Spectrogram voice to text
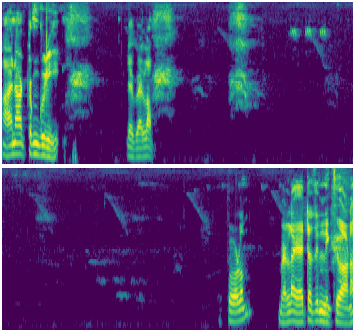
ആനാട്ടുംകുഴിയിലെ വെള്ളം ഇപ്പോഴും വെള്ളം ഏറ്റത്തിൽ നിൽക്കുകയാണ്.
